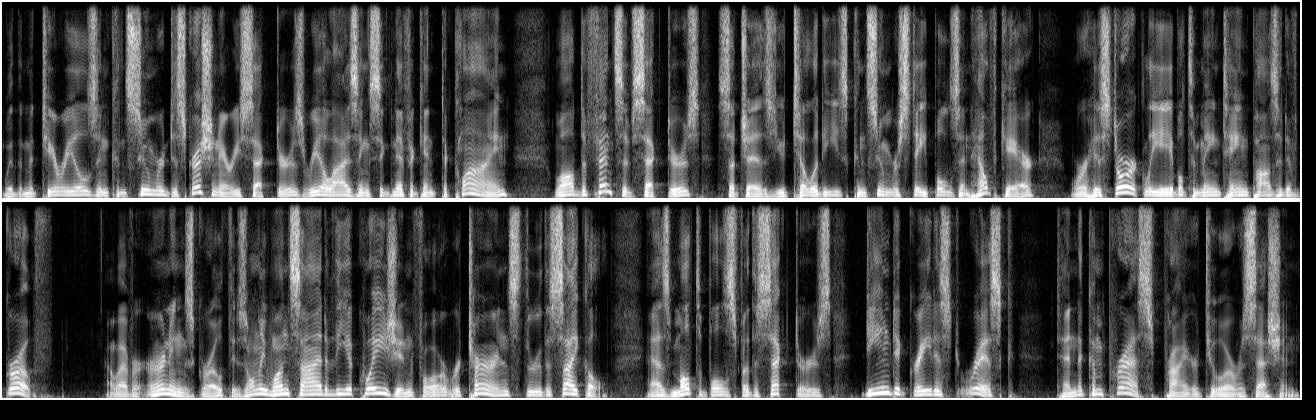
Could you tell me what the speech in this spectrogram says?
with the materials and consumer discretionary sectors realizing significant decline, while defensive sectors, such as utilities, consumer staples, and healthcare, were historically able to maintain positive growth. However, earnings growth is only one side of the equation for returns through the cycle, as multiples for the sectors deemed at greatest risk tend to compress prior to a recession,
